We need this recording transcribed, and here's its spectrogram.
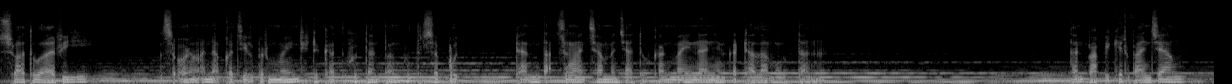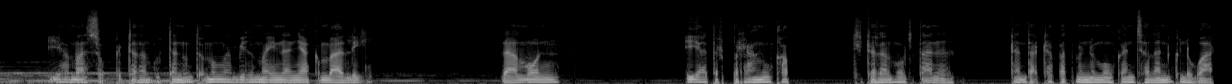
Suatu hari, seorang anak kecil bermain di dekat hutan bambu tersebut dan tak sengaja menjatuhkan mainannya ke dalam hutan. Tanpa pikir panjang, ia masuk ke dalam hutan untuk mengambil mainannya kembali. Namun, ia terperangkap di dalam hutan dan tak dapat menemukan jalan keluar.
